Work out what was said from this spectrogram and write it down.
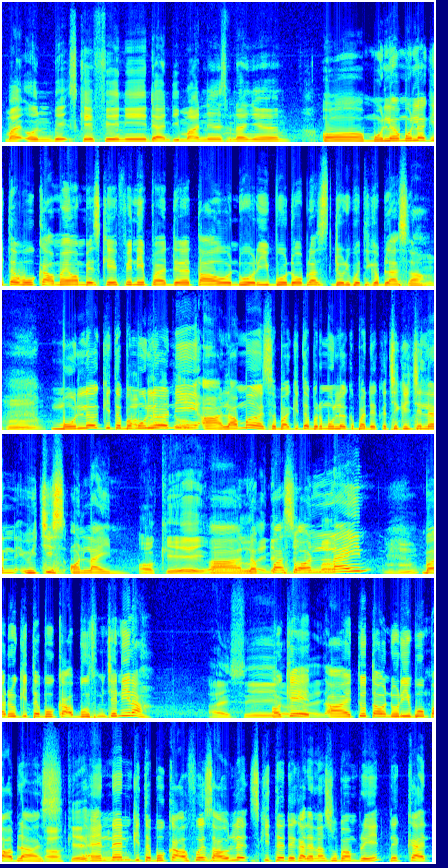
My Own Bakes Cafe ni dan di mana sebenarnya? Oh, mula-mula kita buka My Own Base Cafe ni pada tahun 2012-2013 lah. Mhm. Mula kita bermula Lama ni ah lama sebab kita bermula kepada kecil-kecilan which is online. Okay. ah online, lepas online Mhm. baru kita buka booth macam ni lah. I see. Okay, alright. uh, itu tahun 2014. Okay, And then mhm. kita buka first outlet kita dekat dalam Subang Brain, dekat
